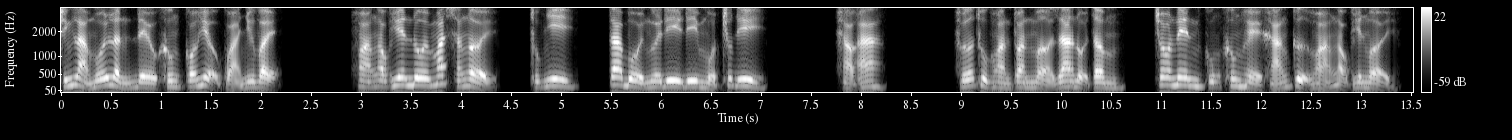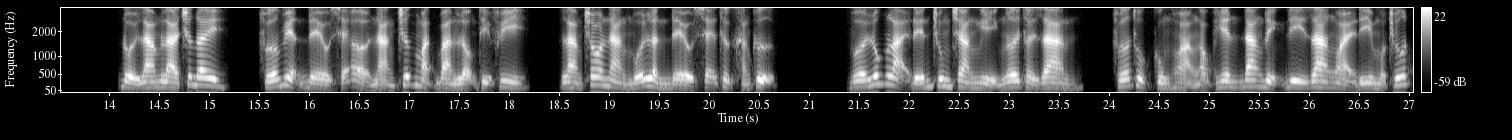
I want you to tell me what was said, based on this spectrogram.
Chính là mỗi lần đều không có hiệu quả như vậy. Hòa Ngọc Hiên đôi mắt sáng ngời, Thục Nhi, ta bồi ngươi đi đi một chút đi. Hảo A. Hứa Thục hoàn toàn mở ra nội tâm, cho nên cũng không hề kháng cự Hỏa Ngọc Hiên mời. Đổi làm là trước đây, hứa viện đều sẽ ở nàng trước mặt bàn lộng thị phi, làm cho nàng mỗi lần đều sẽ thực kháng cự. Với lúc lại đến trung tràng nghỉ ngơi thời gian, hứa thục cùng Hỏa Ngọc Hiên đang định đi ra ngoài đi một chút.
